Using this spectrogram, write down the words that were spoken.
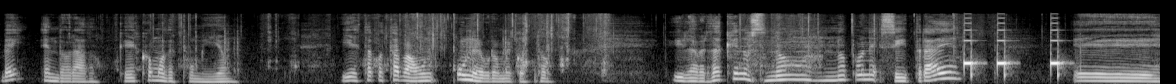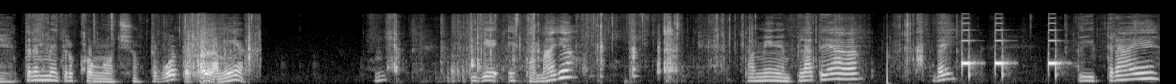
¿veis? en dorado que es como de espumillón. Y esta costaba un, un euro me costó. Y la verdad es que no, no, no pone si trae eh, 3 metros con 8 pues es la mía ¿Mm? y esta malla también en plateada ¿veis? y trae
